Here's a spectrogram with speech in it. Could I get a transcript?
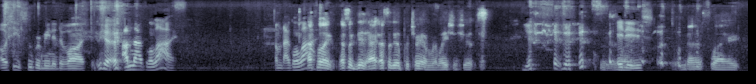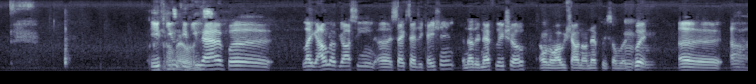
Oh, she's super mean to Devon. yeah. I'm not gonna lie. I'm not gonna lie. I feel like that's a good. That's a good portrayal of relationships. Yeah. It is. That's like If you if you have uh like I don't know if y'all seen uh Sex Education, another Netflix show. I don't know why we shouting on Netflix so much, but Mm-mm. uh, uh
